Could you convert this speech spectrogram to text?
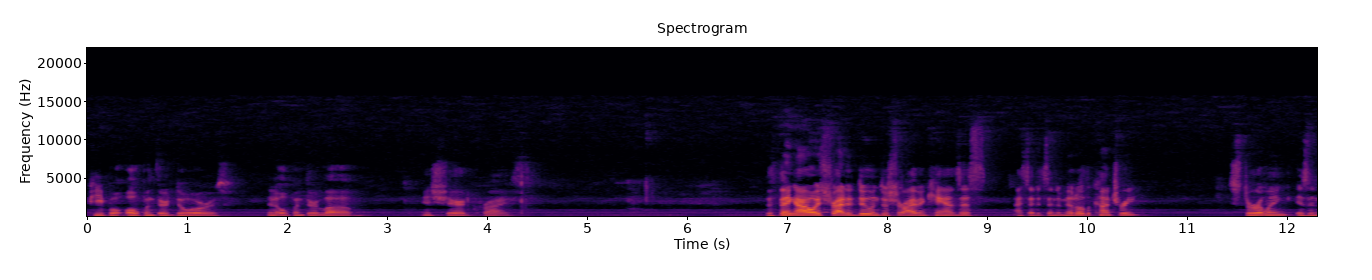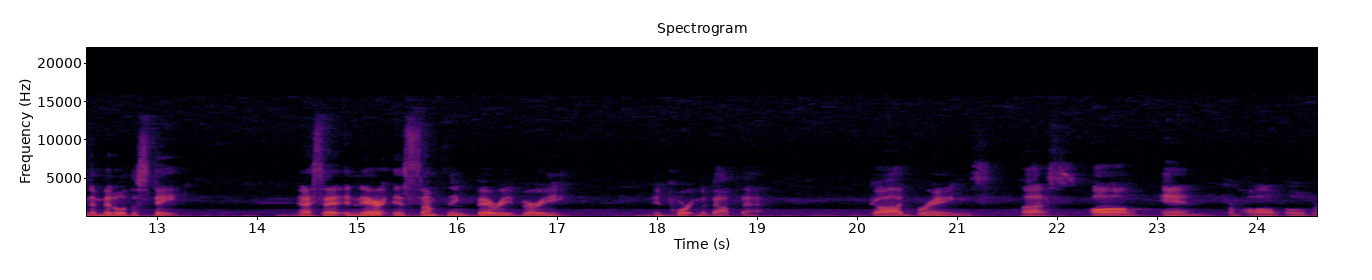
People opened their doors and opened their love and shared Christ. The thing I always try to do in describing Kansas, I said it's in the middle of the country. Sterling is in the middle of the state. And I said, and there is something very, very important about that. God brings us all in from all over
